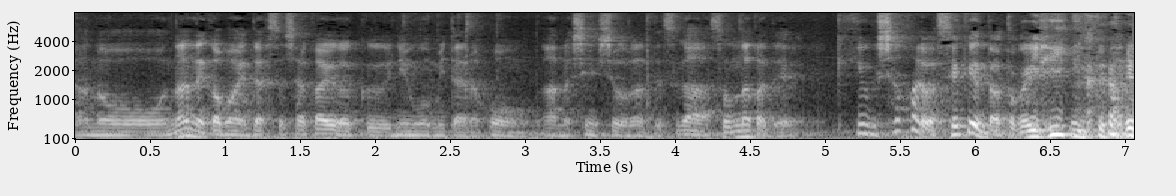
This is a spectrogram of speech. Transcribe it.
あの何年か前に出した社会学入門みたいな本あの新書なんですがその中で結局社会は世間だとか言ってて あれ？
